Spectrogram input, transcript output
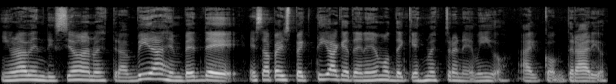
y una bendición a nuestras vidas en vez de esa perspectiva que tenemos de que es nuestro enemigo, al contrario.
